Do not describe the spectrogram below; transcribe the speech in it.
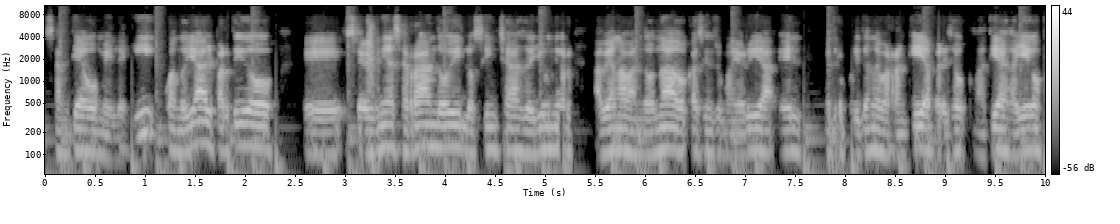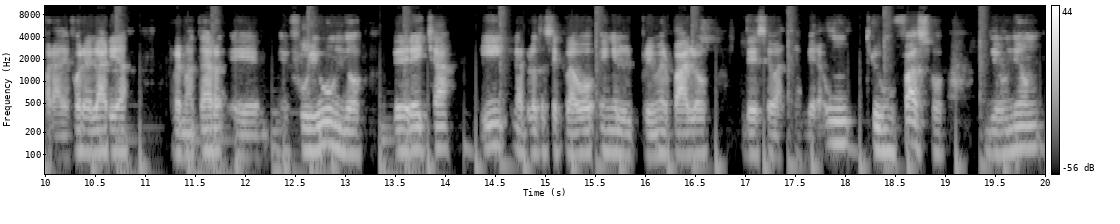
Santiago Mele. Y cuando ya el partido eh, se venía cerrando y los hinchas de Junior habían abandonado casi en su mayoría el Metropolitano de Barranquilla, apareció Matías Gallegos para de fuera del área rematar furibundo de derecha y la pelota se clavó en el primer palo de Sebastián Viera. Un triunfazo de Unión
